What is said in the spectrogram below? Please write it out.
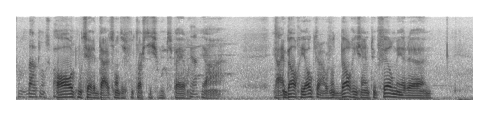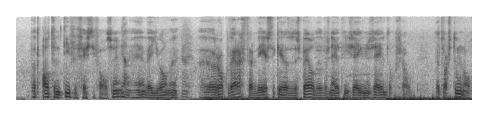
van het buitenlandse Oh, ik moet zeggen, Duitsland is fantastisch om te spelen. Ja. Ja. ja. en België ook trouwens. Want België zijn natuurlijk veel meer eh, wat alternatieve festivals. Hè? Ja. Weet je wel, eh, eh, Rock Werchter, de eerste keer dat we er speelden, dat was 1977 of zo. Dat was toen nog.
